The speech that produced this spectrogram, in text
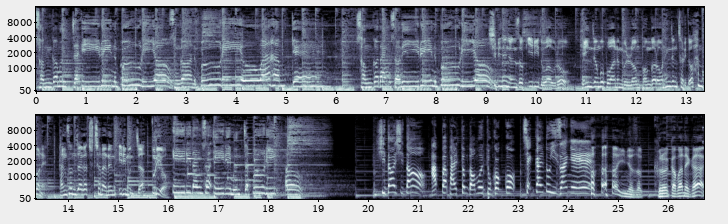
선거 문자 1위는 뿌리오 선거는 뿌리오와 함께. 선거 당선 1위는 뿌리오 12년 연속 1위 노하우로 개인정보 보안은 물론 번거로운 행정처리도 한 번에. 당선자가 추천하는 1위 문자 뿌리오. 1위 당선 1위 문자 뿌리오 시더 시더. 아빠 발톱 너무 두껍고 색깔도 이상해. 이 녀석 그럴까봐 내가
